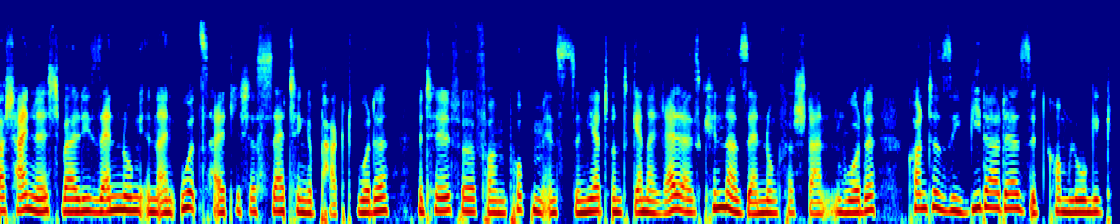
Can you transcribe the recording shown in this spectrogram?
Wahrscheinlich, weil die Sendung in ein urzeitliches Setting gepackt wurde, mit Hilfe von Puppen inszeniert und generell als Kindersendung verstanden wurde, konnte sie wieder der Sitcom-Logik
